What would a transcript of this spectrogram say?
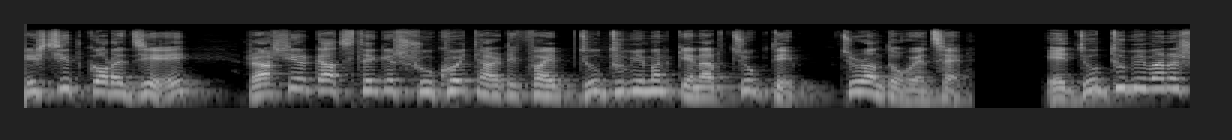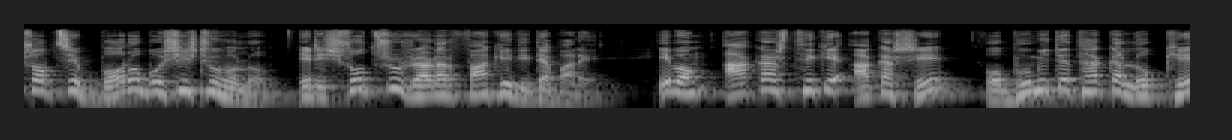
নিশ্চিত করে যে রাশিয়ার কাছ থেকে সুখই থার্টি ফাইভ যুদ্ধবিমান কেনার চুক্তি চূড়ান্ত হয়েছে। এই যুদ্ধবিমানের সবচেয়ে বড় বৈশিষ্ট্য হল, এটি শত্রুর রাডার ফাঁকি দিতে পারে এবং আকাশ থেকে আকাশে ও ভূমিতে থাকা লক্ষ্যে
